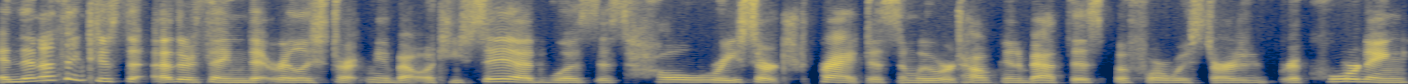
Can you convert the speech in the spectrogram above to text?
And then I think just the other thing that really struck me about what you said was this whole research practice. And we were talking about this before we started recording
